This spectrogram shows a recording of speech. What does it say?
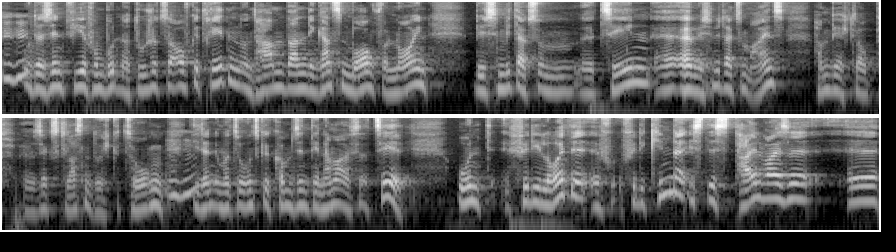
mhm. und da sind wir vom Bund Naturschutz aufgetreten und haben dann den ganzen Morgen von neun bis mittags um äh, zehn, äh, bis mittags um eins haben wir, ich glaube, äh, sechs Klassen durchgezogen, mhm. die dann immer zu uns gekommen sind, denen haben wir was erzählt. Und für die Leute, äh, für die Kinder ist es teilweise äh,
